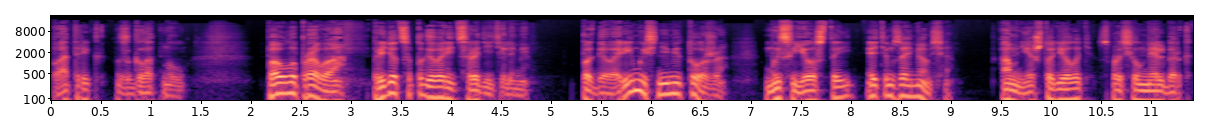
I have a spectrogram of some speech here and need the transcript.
Патрик сглотнул. Паула права. Придется поговорить с родителями. Поговорим и с ними тоже. Мы с Йостой этим займемся. А мне что делать? Спросил Мельберг.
